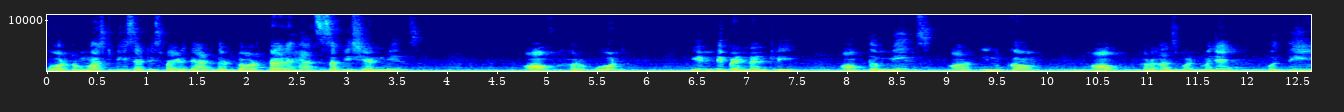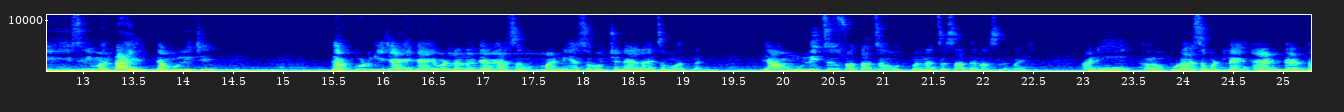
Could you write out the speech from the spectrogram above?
court must be satisfied that the daughter has sufficient means of her own independently of the means or income of her husband म्हणजे पती श्रीमंत आहेत त्या मुलीचे. तर पोटगी जे आहे त्या आई वडिलांना द्यावे असं माननीय सर्वोच्च न्यायालयाचं मत नाही. त्या मुलीचं स्वतःचं उत्पन्नाचं साधन असलं पाहिजे. आणि पुढं असं म्हटलंय and that the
